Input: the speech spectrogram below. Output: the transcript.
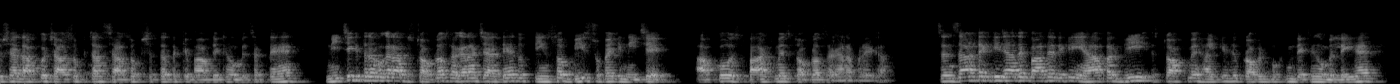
तो शायद आपको 450 475 तक के भाव देखने को मिल सकते हैं। नीचे की तरफ़ अगर आप स्टॉप लॉस लगाना चाहते हैं तो तीन सौ बीस रुपए के नीचे आपको स्पार्क में स्टॉप लॉस लगाना पड़ेगा। संसार टेक की जहाँ तक बात है, देखिए, यहाँ पर भी स्टॉक में हल्की सी प्रॉफिट बुकिंग देखने को मिल रही है।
